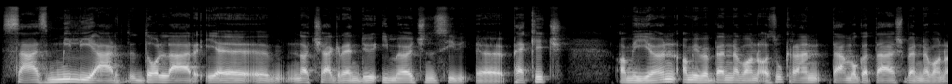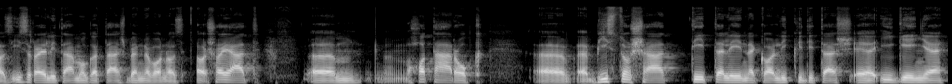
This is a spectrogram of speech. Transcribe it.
100 milliárd dollár nagyságrendű emergency package, ami jön, amiben benne van az ukrán támogatás, benne van az izraeli támogatás, benne van az, a saját um, határok uh, biztonság tételének a likviditás igénye,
